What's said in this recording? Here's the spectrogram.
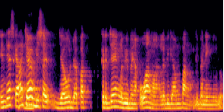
intinya sekarang cewek hmm. bisa jauh dapat kerja yang lebih banyak uang lah, lebih gampang dibanding dulu.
